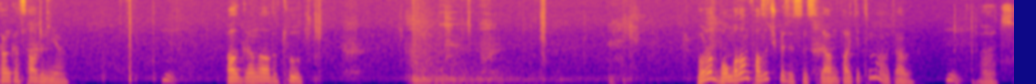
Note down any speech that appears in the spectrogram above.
Kanka sal beni ya. Al Granada 2. Bu arada bombadan fazla çıkıyor sesin silahını fark ettin mi Ahmet abi? Evet.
